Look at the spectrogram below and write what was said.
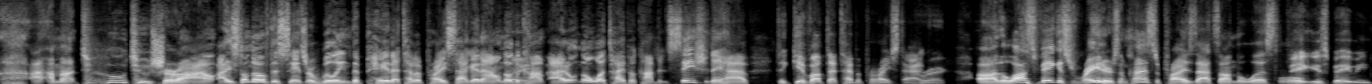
I, am not too too sure. I, I just don't know if the Saints are willing to pay that type of price tag, and I don't know the comp. I don't know what type of compensation they have to give up that type of price tag. Correct. Uh, the Las Vegas Raiders. I'm kind of surprised that's on the list. Little- Vegas, baby.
